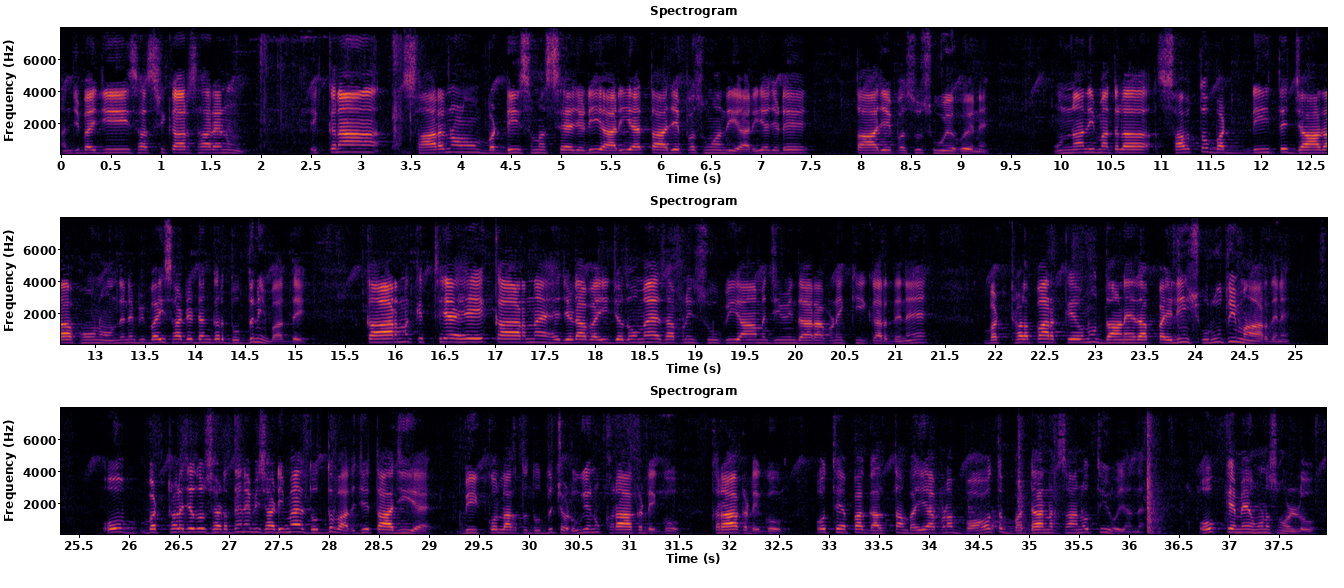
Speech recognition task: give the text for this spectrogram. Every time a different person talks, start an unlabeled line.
ਹਾਂਜੀ ਬਾਈ ਜੀ, ਸਤਿ ਸ਼੍ਰੀ ਅਕਾਲ ਸਾਰਿਆਂ ਨੂੰ। ਇੱਕ ਨਾ ਸਾਰਿਆਂ ਨਾਲੋਂ ਵੱਡੀ ਸਮੱਸਿਆ ਜਿਹੜੀ ਆ ਰਹੀ ਹੈ ਤਾਜੇ ਪਸ਼ੂਆਂ ਦੀ ਆ ਰਹੀ ਹੈ ਜਿਹੜੇ ਤਾਜੇ ਪਸ਼ੂ ਸੂਏ ਹੋਏ ਨੇ। ਉਹਨਾਂ ਦੀ ਮਤਲਬ ਸਭ ਤੋਂ ਵੱਡੀ ਤੇ ਜ਼ਿਆਦਾ ਫੋਨ ਆਉਂਦੇ ਨੇ ਵੀ ਬਾਈ ਸਾਡੇ ਡੰਗਰ ਦੁੱਧ ਨਹੀਂ ਵੱਧਦੇ। ਕਾਰਨ ਕਿੱਥੇ ਆ ਇਹ? ਕਾਰਨ ਇਹ ਜਿਹੜਾ ਬਾਈ, ਜਦੋਂ ਮੈਂ ਆਪਣੀ ਸੂਪੀ ਆਮ ਜ਼ਿਮੀਂਦਾਰ ਆਪਣੇ ਕੀ ਕਰਦੇ ਨੇ, ਬੱਠਲ ਭਰ ਕੇ ਉਹਨੂੰ ਦਾਣੇ ਦਾ ਪਹਿਲੀ ਸ਼ੁਰੂ ਤੋਂ ਹੀ ਮਾਰਦੇ ਨੇ। ਉਹ ਬੱਠਲ ਜਦੋਂ ਛੱਡਦੇ ਨੇ ਵੀ ਸਾਡੀ ਮੈਂ ਦੁੱਧ ਵੱਧ ਜੇ, ਤਾਜੀ ਹੈ ਵੀ ਇੱਕੋ ਲਖਤ ਦੁੱਧ ਚੜੂਗੀ, ਇਹਨੂੰ ਖਰਾਕ ਡੇਗੋ ਖਰਾਕ ਡੇਗੋ ਉੱਥੇ ਆਪਾਂ ਗਲਤਾਂ ਬਾਈ ਆਪਣਾ ਬਹੁਤ ਵੱਡਾ ਨੁਕਸਾਨ ਉੱਥੇ ਹੀ ਹੋ ਜਾਂਦਾ ਹੈ। ਉਹ ਕਿਵੇਂ ਹੁਣ ਸੁਣ ਲਓ,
